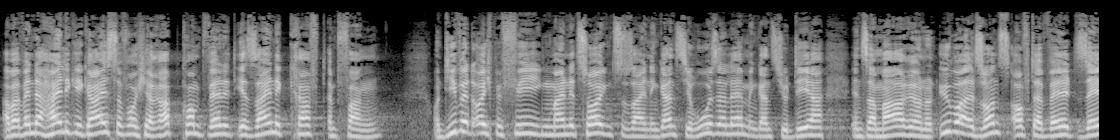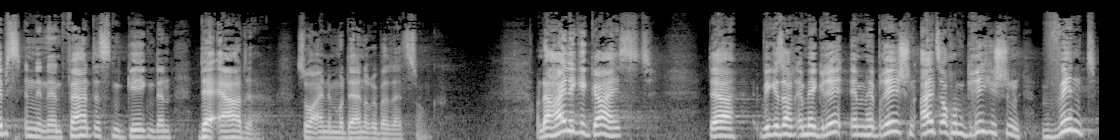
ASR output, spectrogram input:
aber wenn der Heilige Geist auf euch herabkommt, werdet ihr seine Kraft empfangen und die wird euch befähigen, meine Zeugen zu sein in ganz Jerusalem, in ganz Judäa, in Samarien und überall sonst auf der Welt, selbst in den entferntesten Gegenden der Erde. So eine modernere Übersetzung. Und der Heilige Geist, der, wie gesagt, im, Hebräischen als auch im Griechischen Wind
